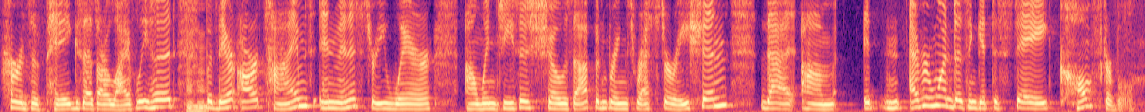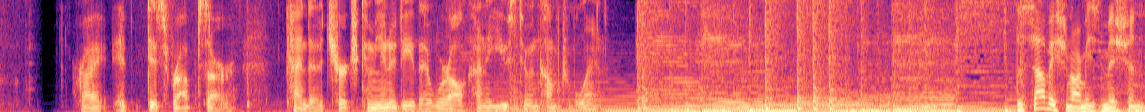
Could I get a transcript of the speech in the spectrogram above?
herds of pigs as our livelihood mm-hmm. but there are times in ministry where uh, when jesus shows up and brings restoration that um, it, everyone doesn't get to stay comfortable. Right. It disrupts our kind of church community that we're all kind of used to and comfortable in. The Salvation Army's mission,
